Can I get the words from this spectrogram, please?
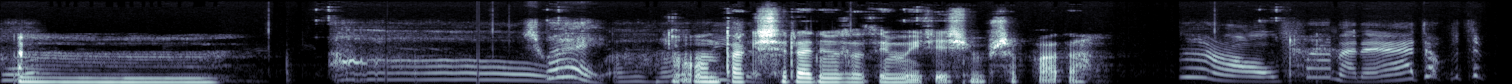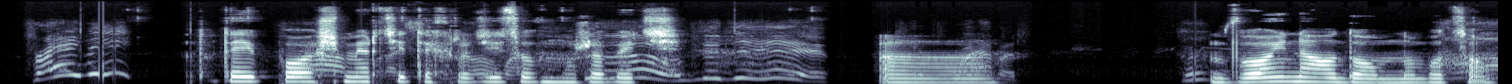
Mm, Oh, uh-huh. no on tak średnio za tymi dziećmi przepada. Tutaj po śmierci tych rodziców może być e, wojna o dom, no bo co?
